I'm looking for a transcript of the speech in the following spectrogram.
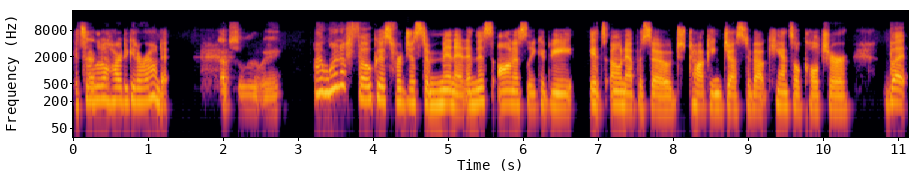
it's a little hard to get around it. Absolutely. I want to focus for just a minute, and this honestly could be its own episode talking just about cancel culture. But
